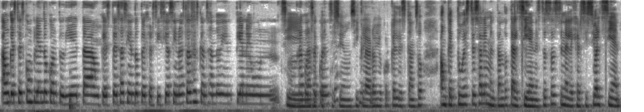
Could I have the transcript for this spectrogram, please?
aunque estés cumpliendo con tu dieta, aunque estés haciendo tu ejercicio, si no estás descansando bien, tiene un, sí, una, consecuencia. Sí, claro, yo creo que el descanso, aunque tú estés alimentándote al 100, estás en el ejercicio al 100,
